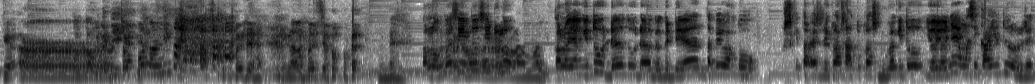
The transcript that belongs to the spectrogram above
Kayak Tau-tau nggak diikat Copot ya? anjing Udah Lama copot Kalau gue sih itu sih dulu gitu Kalau yang itu udah tuh udah agak gedean, tapi waktu sekitar SD kelas 1 kelas 2 gitu, yoyonya yang masih kayu tuh loh, Dad.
